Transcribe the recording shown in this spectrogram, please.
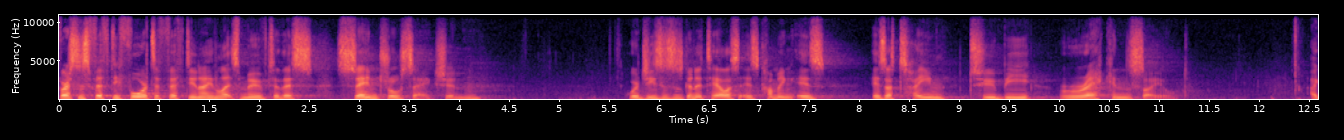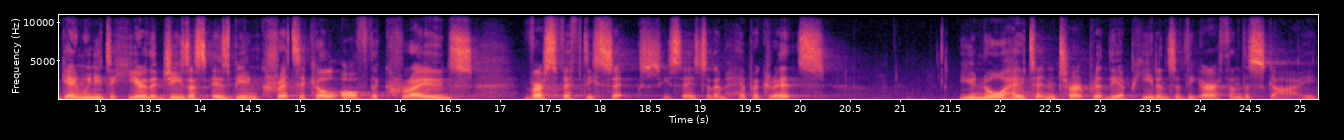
Verses 54 to 59, let's move to this central section where Jesus is going to tell us his coming is, is a time to be reconciled. Again, we need to hear that Jesus is being critical of the crowds. Verse 56, he says to them, Hypocrites, you know how to interpret the appearance of the earth and the sky.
